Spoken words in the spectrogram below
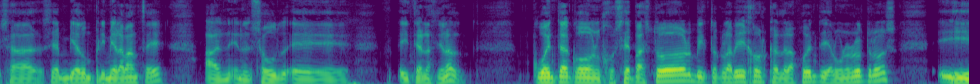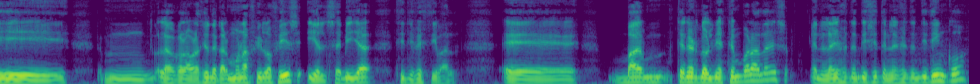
se ha, enviado un primer avance en, en el show eh, internacional. Cuenta con José Pastor, Víctor Clavijo, Oscar de la Fuente y algunos otros, y mm, la colaboración de Carmona Filofis y el Sevilla City Festival. Eh, va a tener dos líneas temporales, en el año 77 y en el año 75.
